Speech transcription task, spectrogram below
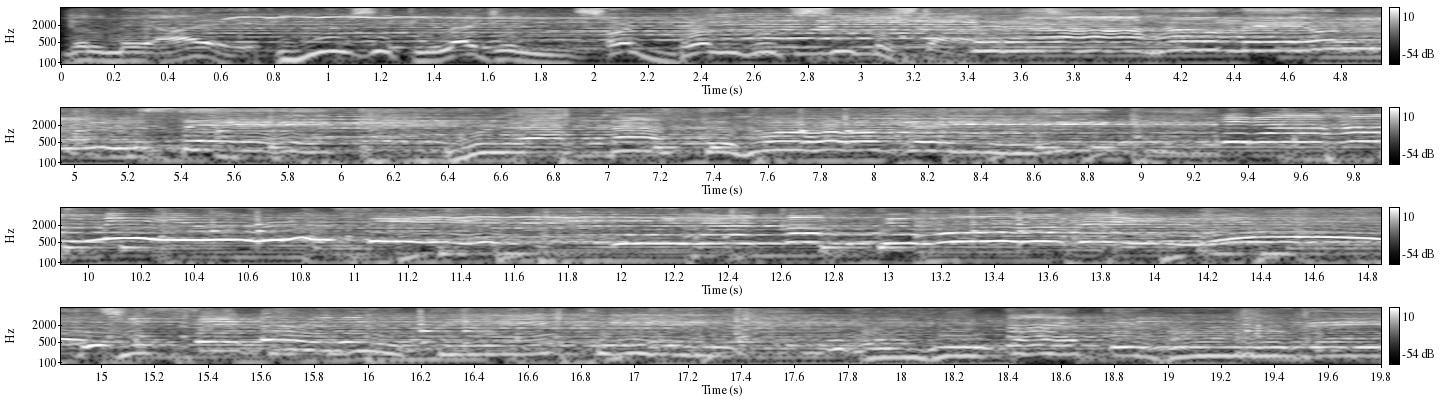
दिल में आए म्यूज़िक लेजेंड्स और बॉलीवुड सुपरस्टार राह में उनसे मुलाकात हो गई। राह में उनसे मुलाकात हो गई। जिससे डरते थे वही बात हो गई।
